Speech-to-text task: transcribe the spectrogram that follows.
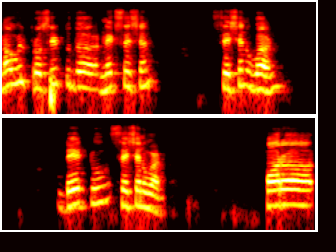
Now we'll proceed to the next session, session one, day two, session one. For uh,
